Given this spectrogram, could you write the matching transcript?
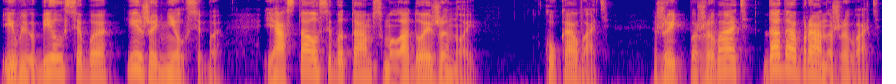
и влюбился бы, и женился бы, и остался бы там с молодой женой. Куковать. Жить-поживать, да добра наживать.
